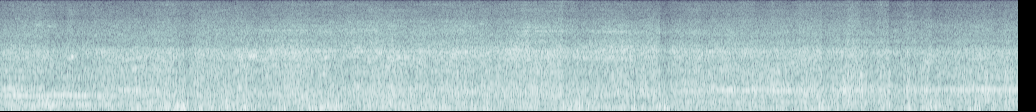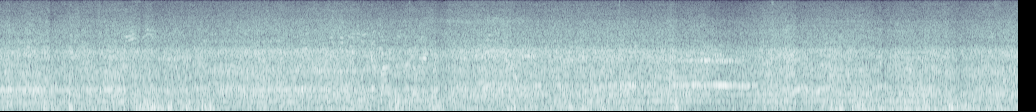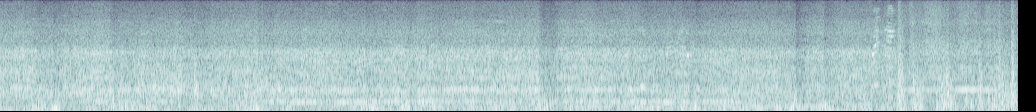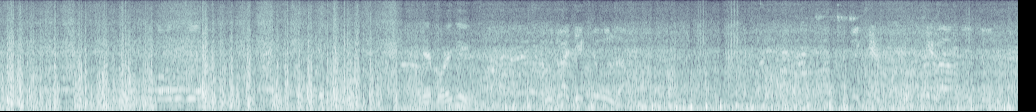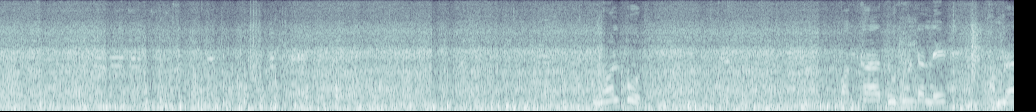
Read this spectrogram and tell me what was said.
ওটা বার করো ওটা একবার কবে দিয়েছি এর পরে কি ওটা দেখতে বললাম তুই কে কে বা বলছো নলপুর পাক্কা দু ঘণ্টা লেট আমরা।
